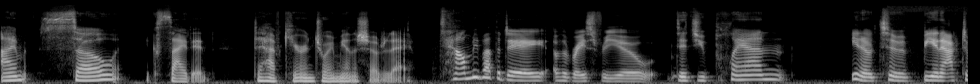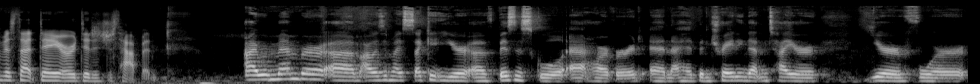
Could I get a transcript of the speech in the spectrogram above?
I'm so excited to have Kiran join me on the show today. Tell me about the day of the race for you. Did you plan, you know, to be an activist that day or did it just happen? I remember um, I was in my second year of business school at Harvard, and I had been training that entire year for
